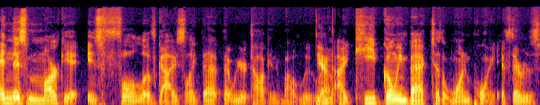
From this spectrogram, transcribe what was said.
And this market is full of guys like that that we were talking about, Lou. Yeah. And I keep going back to the one point. If there was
